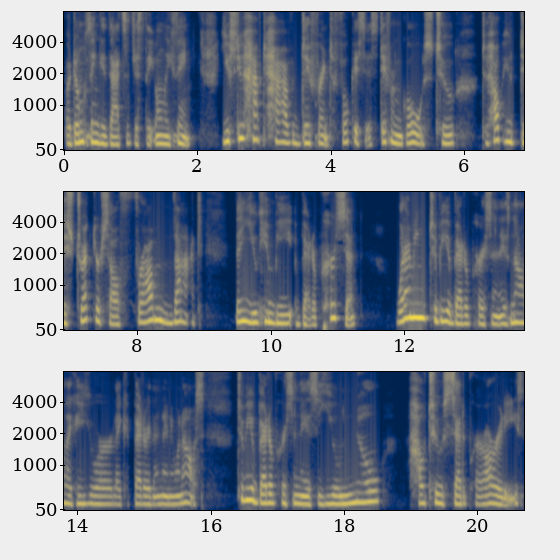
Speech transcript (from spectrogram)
but don't think that's just the only thing. You still have to have different focuses, different goals to to help you distract yourself from that. Then you can be a better person. What I mean to be a better person is not like you're like better than anyone else. To be a better person is you know how to set priorities.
